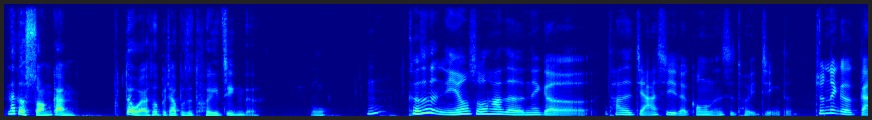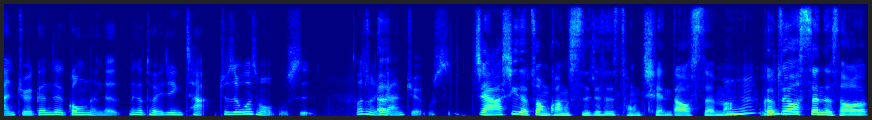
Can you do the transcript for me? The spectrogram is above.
那个爽感对我来说比较不是推进的，哦，嗯可是你要说它的那个它的夹系的功能是推进的，就那个感觉跟这个功能的那个推进差，就是为什么不是？为什么感觉不是？夹系的状况是，就是从浅到深嘛。可是最后深的时候，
